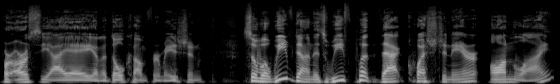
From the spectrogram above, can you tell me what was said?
for RCIA and adult confirmation. So what we've done is we've put that questionnaire online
